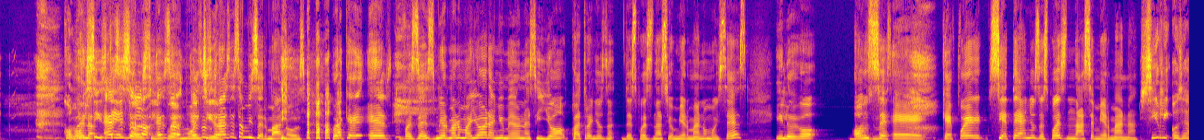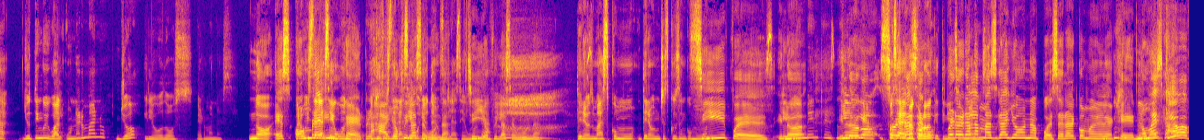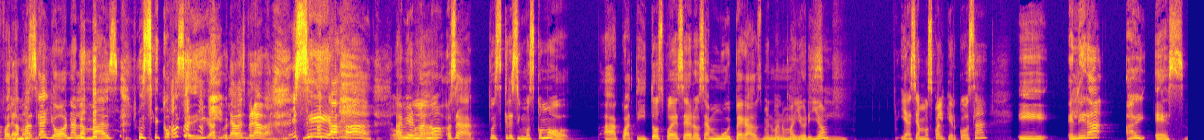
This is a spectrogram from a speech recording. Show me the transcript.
¿cómo Bueno, hiciste eso eso? sí, eso- fue muy eso es chido. gracias a mis hermanos, porque es, pues es mi hermano mayor, año y medio nací yo, cuatro años después nació mi hermano Moisés y luego Dos once, más. eh, que fue siete años después, nace mi hermana. Shirley, o sea, yo tengo igual un hermano, yo y luego dos hermanas. No, es hombre y segunda, mujer. Ajá, yo fui la segu- yo segunda. fui la Sí, segunda. yo fui la segunda. Tenemos más común, tenemos muchas cosas en común. Sí, pues. Y No inventes, no y luego. O sea, me acuerdo que tenías Pero era la más gallona, pues. Era como la que ¿La no me dejaba, pues. La, ¿La más, más gallona, la más. No sé cómo se diga. La más brava. Sí, ajá. Oh, a mi hermano, wow. o sea, pues crecimos como a cuatitos, puede ser, o sea, muy pegados, mi hermano Ok, mayor y yo. sí. Y hacíamos cualquier cosa. Y él era, ay, es.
